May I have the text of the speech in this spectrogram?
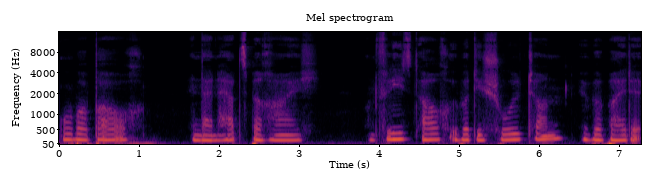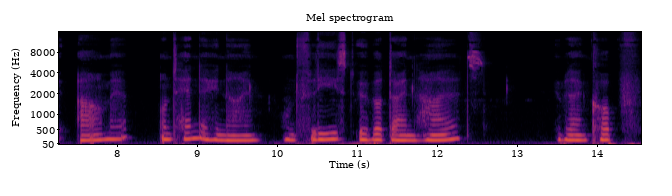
Oberbauch, in dein Herzbereich und fließt auch über die Schultern, über beide Arme und Hände hinein und fließt über deinen Hals, über deinen Kopf,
